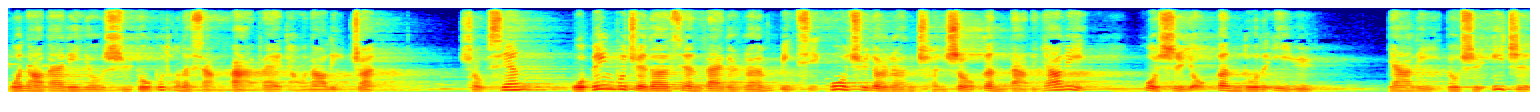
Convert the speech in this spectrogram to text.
我脑袋里有许多不同的想法在头脑里转。首先，我并不觉得现在的人比起过去的人承受更大的压力，或是有更多的抑郁。”压力都是一直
